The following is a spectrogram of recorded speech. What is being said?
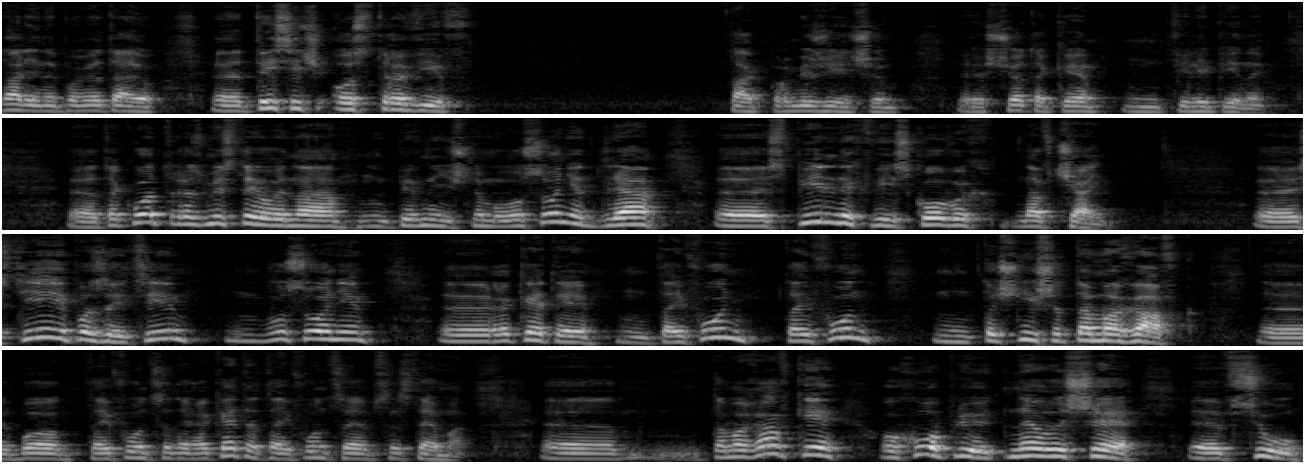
далі не пам'ятаю, е, тисяч островів. Так, проміж іншим, е, що таке Філіппіни. Е, Так от, розмістили на північному Лусоні для спільних військових навчань. З тієї позиції в Лусоні ракети Тайфун, Тайфун, точніше Тамагавк, бо Тайфун це не ракета, Тайфун це система. Е, Тамагавки охоплюють не лише е, всю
